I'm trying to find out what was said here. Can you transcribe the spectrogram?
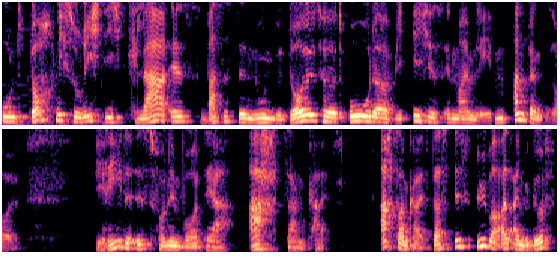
und doch nicht so richtig klar ist, was es denn nun bedeutet oder wie ich es in meinem Leben anwenden soll. Die Rede ist von dem Wort der Achtsamkeit. Achtsamkeit, das ist überall ein Begriff.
